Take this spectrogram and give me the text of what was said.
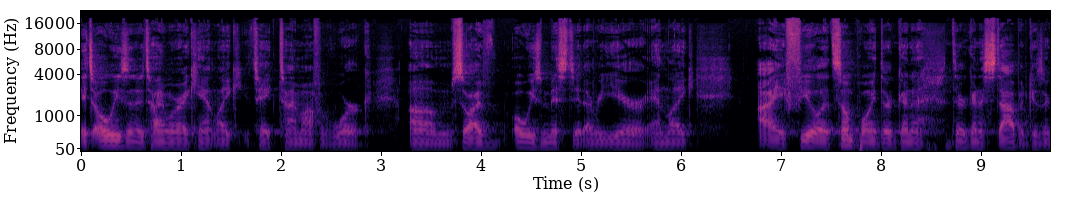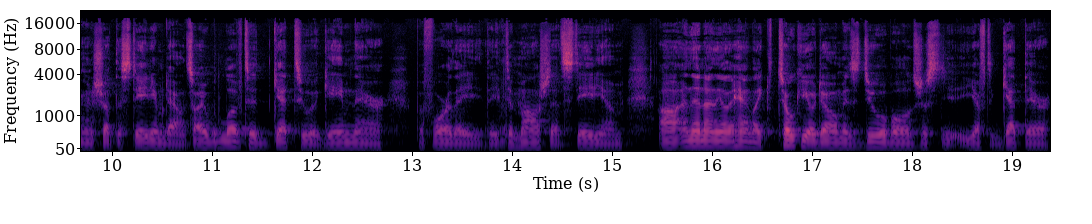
it's always in a time where I can't like take time off of work. Um, so I've always missed it every year, and like. I feel at some point they're gonna they're gonna stop it because they're gonna shut the stadium down. So I would love to get to a game there before they, they demolish that stadium. Uh, and then on the other hand, like Tokyo Dome is doable. It's just you have to get there.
